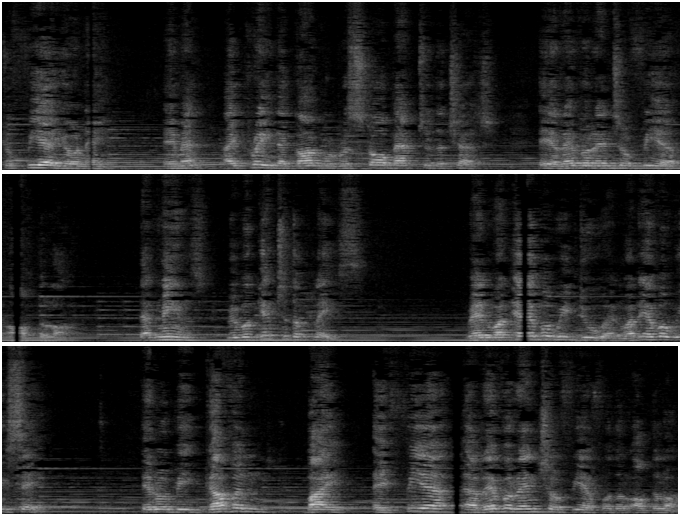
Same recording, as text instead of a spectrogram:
to fear your name. Amen. I pray that God will restore back to the church a reverential fear of the Lord. That means we will get to the place when whatever we do and whatever we say, it will be governed by a fear, a reverential fear for the of the Lord.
